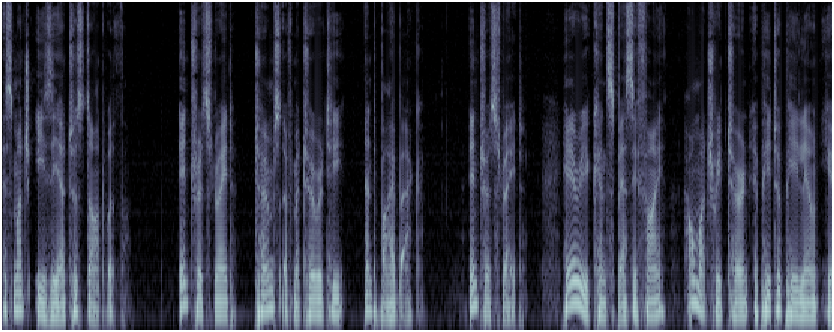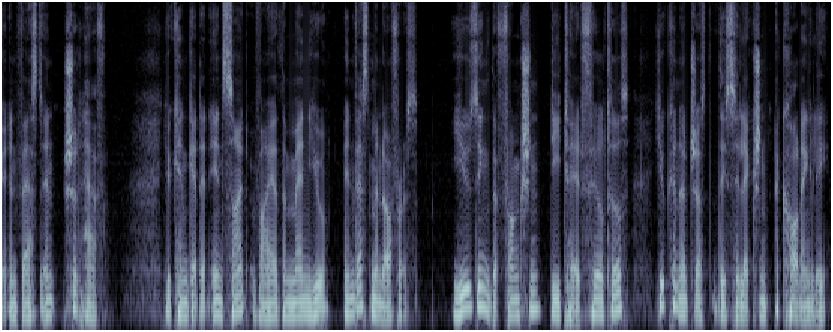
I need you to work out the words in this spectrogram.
is much easier to start with. Interest rate, terms of maturity, and buyback. Interest rate. Here you can specify how much return a P2P loan you invest in should have. You can get an insight via the menu Investment Offers. Using the function Detailed Filters, you can adjust the selection accordingly.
